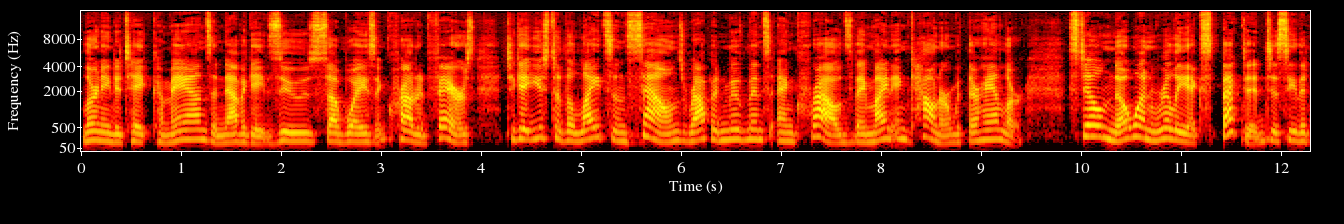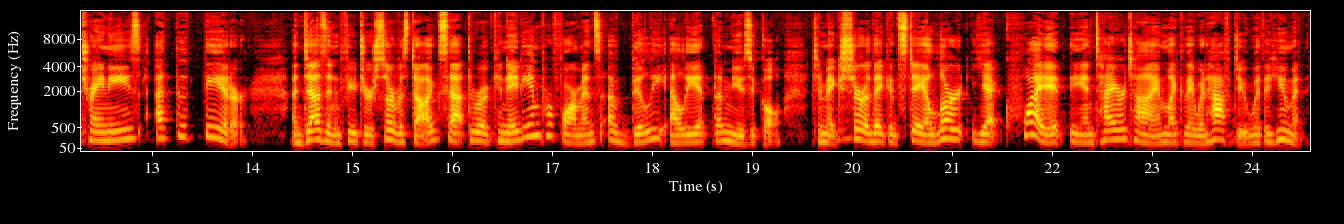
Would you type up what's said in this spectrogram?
learning to take commands and navigate zoos, subways, and crowded fairs to get used to the lights and sounds, rapid movements, and crowds they might encounter with their handler. Still, no one really expected to see the trainees at the theater. A dozen future service dogs sat through a Canadian performance of Billy Elliot the musical to make sure they could stay alert yet quiet the entire time, like they would have to with a human.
